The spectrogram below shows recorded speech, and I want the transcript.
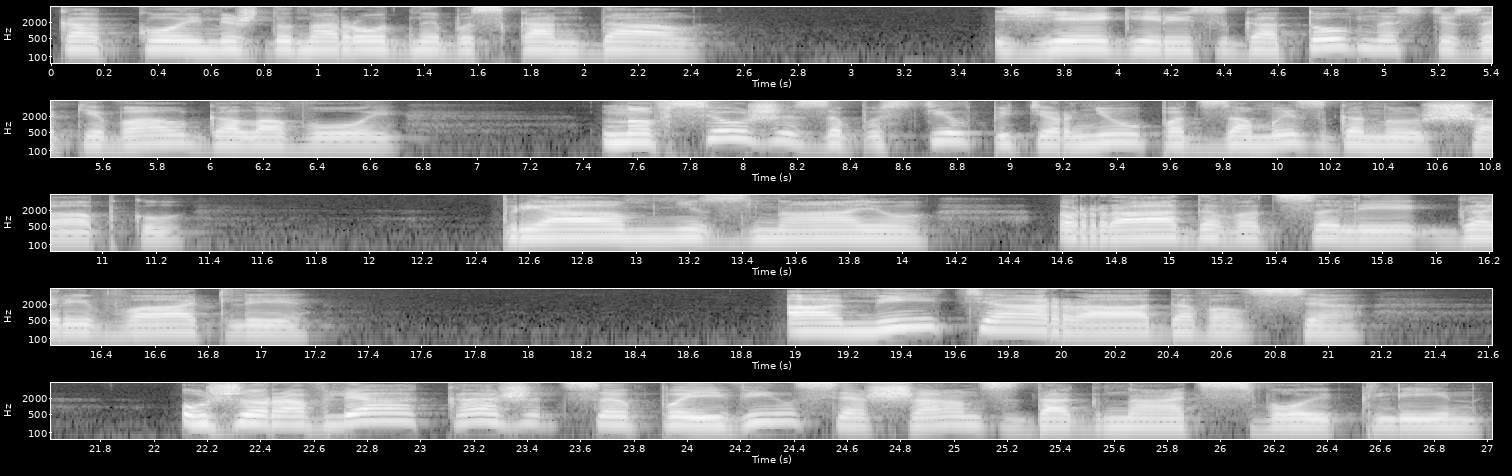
какой международный бы скандал. Егерь с готовностью закивал головой, но все же запустил пятерню под замызганную шапку. Прям не знаю, радоваться ли, горевать ли. А Митя радовался. У журавля, кажется, появился шанс догнать свой клин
